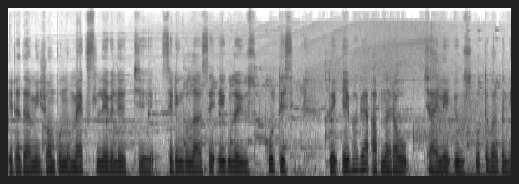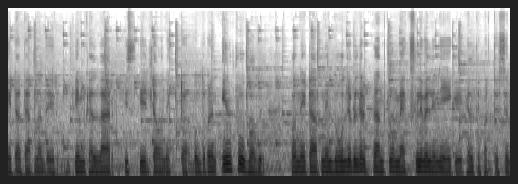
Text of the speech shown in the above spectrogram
এটাতে আমি সম্পূর্ণ ম্যাক্স লেভেলের যে সেটিংগুলো আছে, এগুলো ইউজ করতেছি। তো এভাবে আপনারাও চাইলে ইউজ করতে পারবেন। এটাতে আপনাদের গেম খেলার স্কিলটা অনেকটা বলতে পারেন ইমপ্রুভ হবে। কারণ এটা আপনি লো লেভেলের গানকেও ম্যাক্স লেভেলে নিয়ে গিয়ে খেলতে পারতেছেন।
